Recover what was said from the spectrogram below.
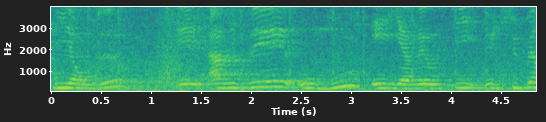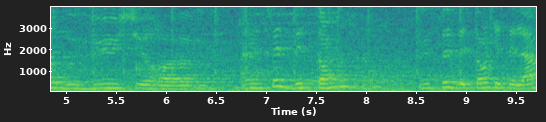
pliés en deux. Et arrivé au bout, et il y avait aussi une superbe vue sur euh, un espèce d'étang, une espèce d'étang qui était là,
